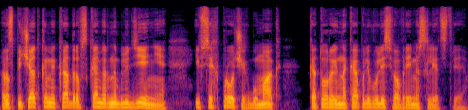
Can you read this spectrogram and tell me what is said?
распечатками кадров с камер наблюдения и всех прочих бумаг, которые накапливались во время следствия.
